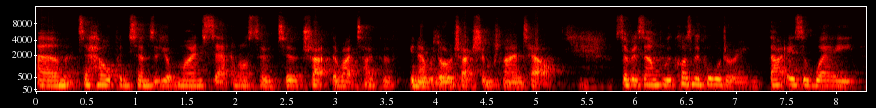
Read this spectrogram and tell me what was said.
um, to help in terms of your mindset and also to attract the right type of you know law of attraction clientele. So, for example, with cosmic ordering, that is a way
